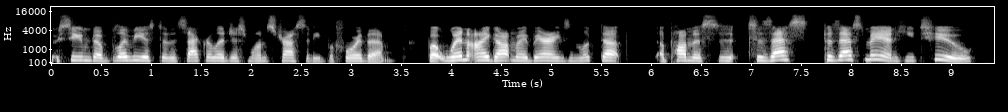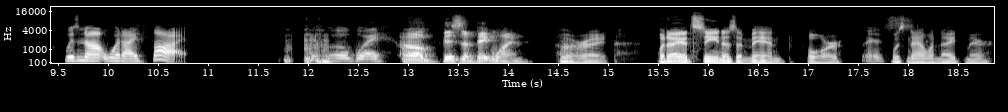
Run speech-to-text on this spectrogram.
who seemed oblivious to the sacrilegious monstrosity before them. But when I got my bearings and looked up upon the possessed, possessed man, he too was not what I thought. oh boy. Oh, this is a big one. All right. What I had seen as a man before Was, was now a nightmare.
